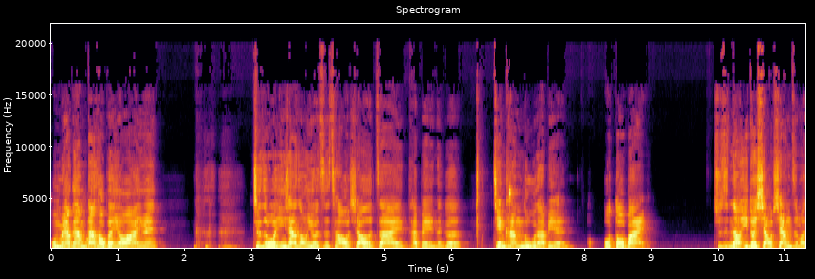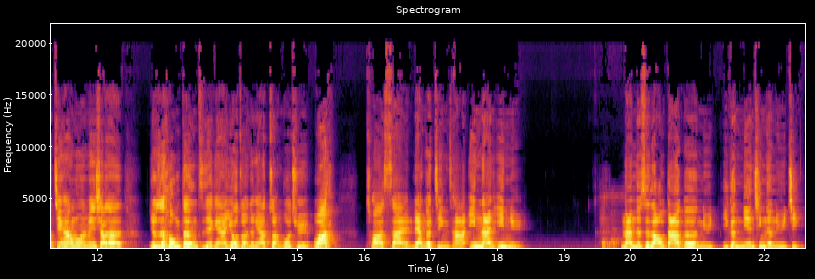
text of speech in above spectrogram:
我们要跟他们当好朋友啊，因为。就是我印象中有一次超好笑的，在台北那个 健康路那边，我都拜，就是那种一堆小巷子嘛，健康路那边小巷子，就是红灯直接给他右转，就给他转过去，哇，哇塞，两个警察，一男一女，男的是老大哥，女一个年轻的女警，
